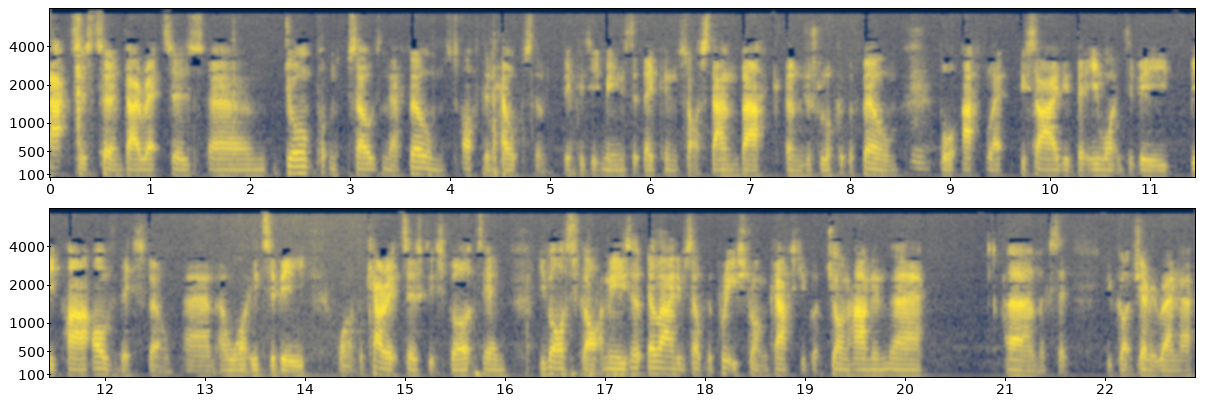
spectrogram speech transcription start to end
actors turn directors um, don't put themselves in their films often helps them because it means that they can sort of stand back and just look at the film. Mm. But Affleck decided that he wanted to be be part of this film um, and wanted to be one of the characters because it spoke to him. You've also got, I mean, he's aligned himself with a pretty strong cast. You've got Jon Hamm in there. Um, like I said, you've got Jeremy Renner,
